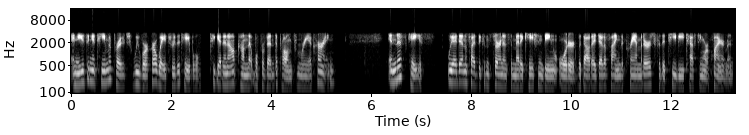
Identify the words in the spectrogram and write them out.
And using a team approach, we work our way through the table to get an outcome that will prevent the problem from reoccurring. In this case, we identified the concern as the medication being ordered without identifying the parameters for the TB testing requirement.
